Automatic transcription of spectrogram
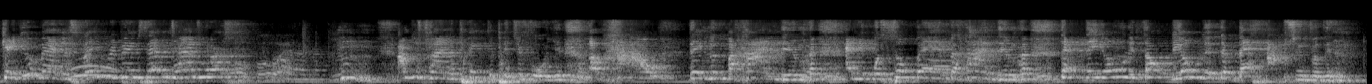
Can you imagine slavery being seven times worse? Oh. Hmm. I'm just trying to paint the picture for you of how they looked behind them, and it was so bad behind them that they only thought the only the best option for them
